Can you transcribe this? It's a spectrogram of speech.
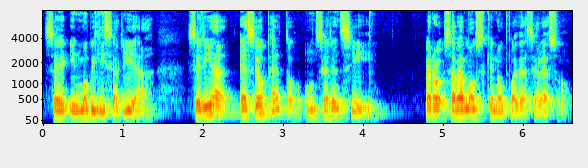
se inmovilizaría, sería ese objeto, un ser en sí. Pero sabemos que no puede hacer eso.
